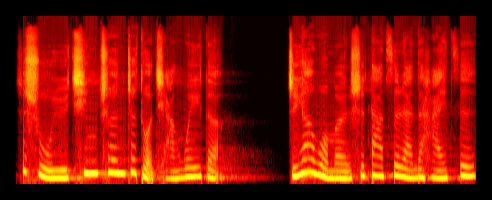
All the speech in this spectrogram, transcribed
是属于青春这朵蔷薇的。只要我们是大自然的孩子，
